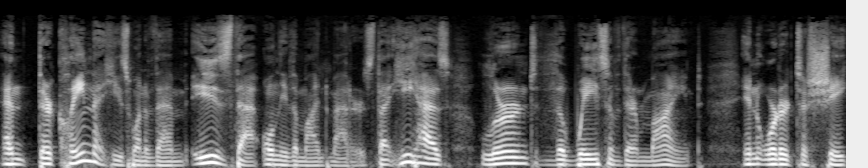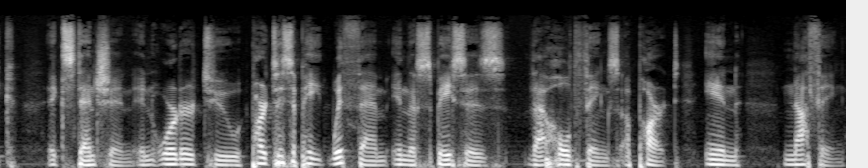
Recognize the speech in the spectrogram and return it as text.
And their claim that he's one of them is that only the mind matters, that he has learned the ways of their mind in order to shake extension in order to participate with them in the spaces that hold things apart in nothing.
